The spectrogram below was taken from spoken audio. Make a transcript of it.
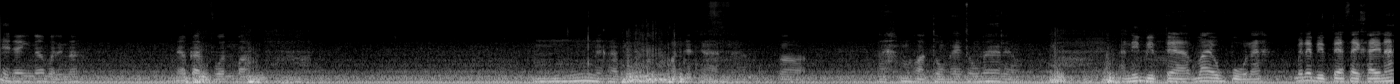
เห็นอย่างอีกเนาะแบบนี้นะแนวกันฝนบ่อืมนะครับบรรยากาศนะครับ ก็อะมาหอดตรงไทยตรงหน้าแล้ว อันนี้บีบแต่ไหว้องค์ปู่นะ ไม่ได้บีบแต่ใส่ใครนะ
